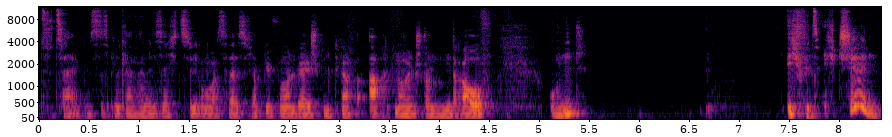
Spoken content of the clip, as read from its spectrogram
zu zeigen. Es ist mittlerweile 16 Uhr, das heißt, ich habe die Foundation knapp 8, 9 Stunden drauf und ich finde es echt schön.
